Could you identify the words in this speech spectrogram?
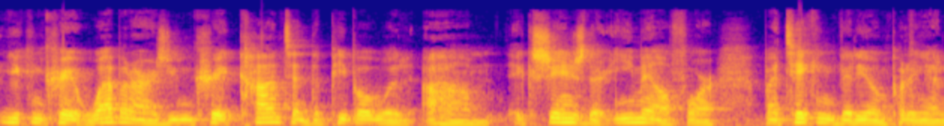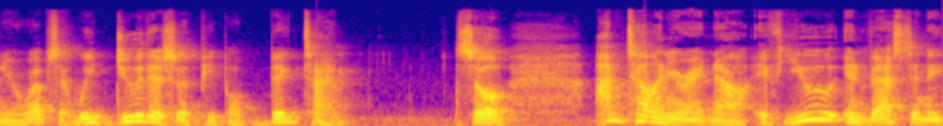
you can create webinars you can create content that people would um, exchange their email for by taking video and putting it on your website we do this with people big time so i'm telling you right now if you invest in a,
